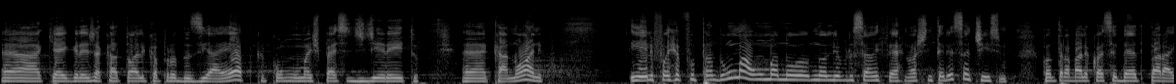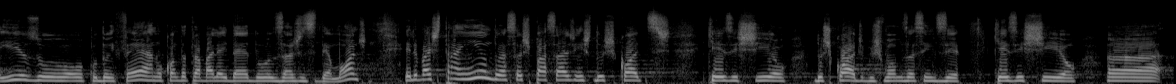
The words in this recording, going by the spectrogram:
é, que a Igreja Católica produzia à época, como uma espécie de direito é, canônico, e ele foi refutando uma a uma no, no livro Céu e Inferno. Eu acho interessantíssimo. Quando trabalha com essa ideia do paraíso ou do inferno, quando trabalha a ideia dos anjos e demônios, ele vai extraindo essas passagens dos códices que existiam, dos códigos, vamos assim dizer, que existiam. Uh,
